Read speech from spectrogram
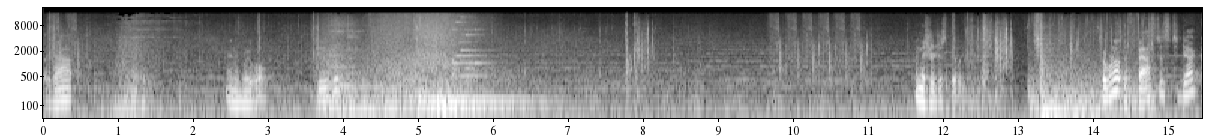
play that. Okay. And then we will do this. And this should just be like so we're not the fastest deck,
